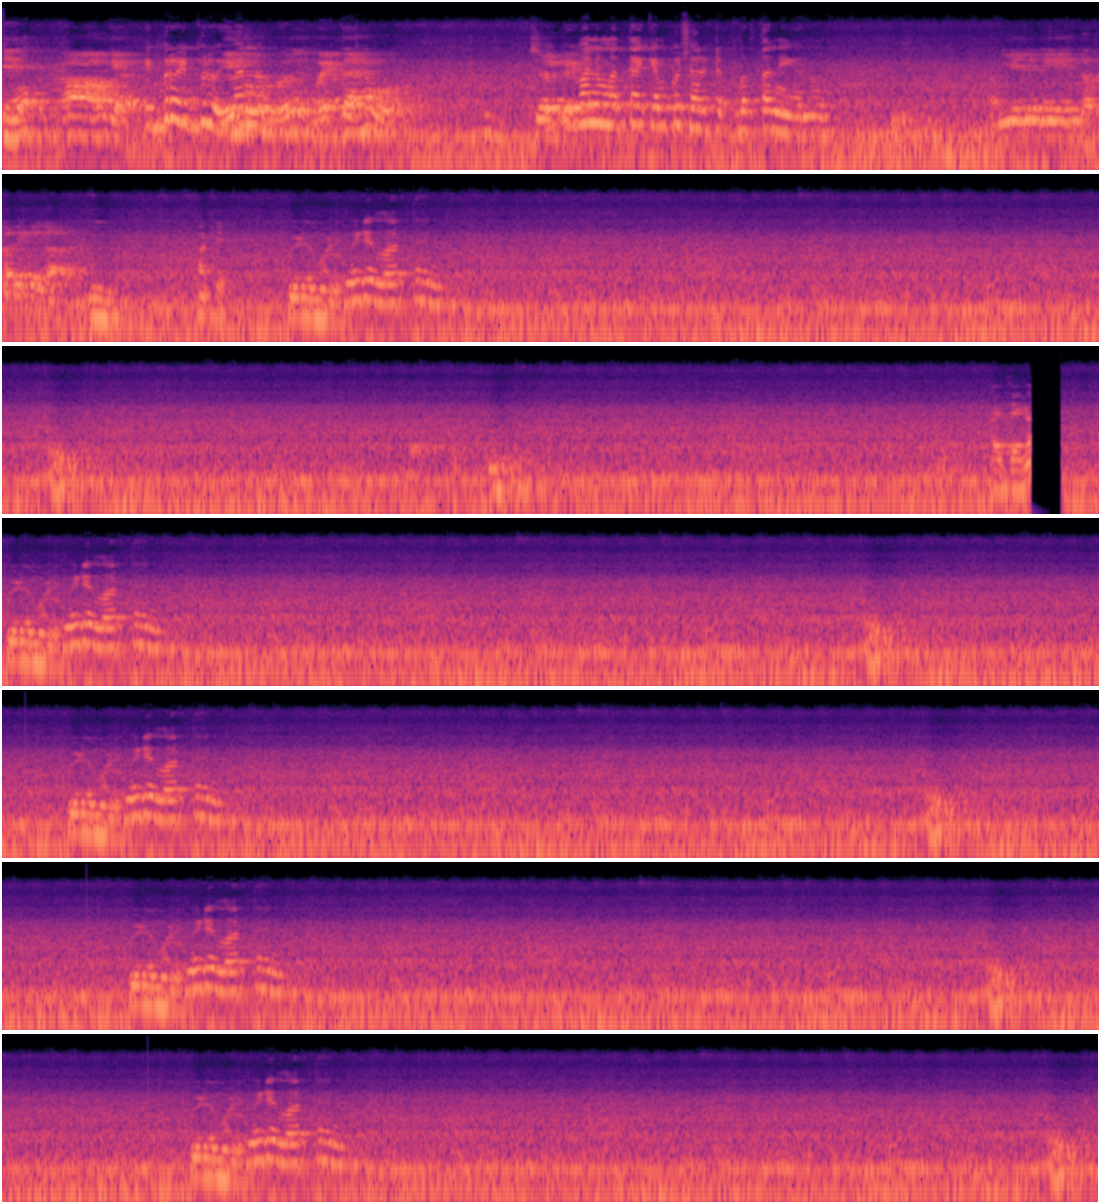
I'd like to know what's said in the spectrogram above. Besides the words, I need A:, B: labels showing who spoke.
A: ಹಾಂ ಓಕೆ.
B: ಇಬ್ರು ಇಬ್ರು ಇವನು ಮತ್ತೆ ಕೆಂಪು ಶರ್ಟ್ ಬರ್ತಾನೆ ಈಗ ನೋಡಿ.
C: ಹಾಕಿ ವಿಡಿಯೋ ಮಾಡಿ.
B: ವಿಡಿಯೋ ಮಾಡ್ತಾ ಇದ್ದೀನಿ
C: ಆಯ್ತಾ ಈಗ ವಿಡಿಯೋ ಮಾಡಿ.
B: ವಿಡಿಯೋ ಮಾಡ್ತಾ ಇದ್ದೀನಿ
C: ವಿಡಿಯೋ ಮಾಡಿ.
B: ವಿಡಿಯೋ ಮಾಡ್ತಾ ಇದ್ದೀನಿ.
C: ವಿಡಿಯೋ ಮಾಡಿ.
B: ವಿಡಿಯೋ ಮಾಡ್ತಾ ಇದ್ದೀನಿ.
C: ವಿಡಿಯೋ ಮಾಡಿ.
B: ವಿಡಿಯೋ ಮಾಡ್ತಾ ಇದ್ದೀನಿ.
C: ವಿಡಿಯೋ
